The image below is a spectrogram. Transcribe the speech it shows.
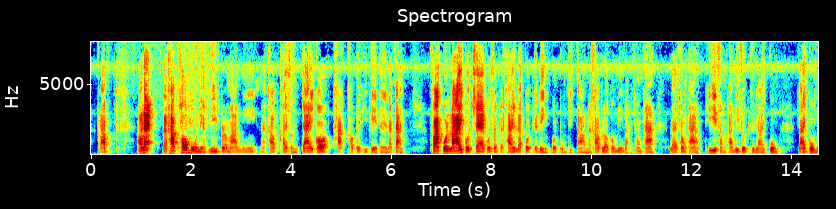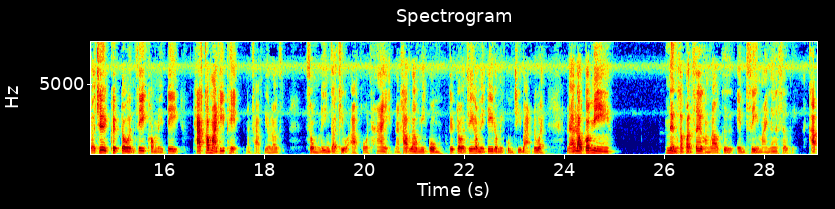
นะครับ เอาละนะครับ ข้อมูลเนี่ยมีประมาณนี้นะครับ ใครสนใจก็ทักเข้าไปที่เพจเลยละกัน ฝากกดไลค์ กดแชร์ กด subscribe และกดกระดิ่ง กดปุ่มติดตามนะครับ เราก็มีหลายช่องทาง และช่องทางที่สำคัญที่สุดคือไลน์กลุ่มไลน์กลุ่มเราชื่อ Cryptocurrency Community ทักเข้ามาที่เพจนะครับ เดี๋ยวเราส่งลิงก์กับ QR code ให้นะครับ เรามีกลุ่ม Cryptocurrency Community เรามีกลุ่มชีบะด้วย และเราก็มี หนึ่งสปอนเซอร์ของเราคือ MC Miner Service นะครับ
